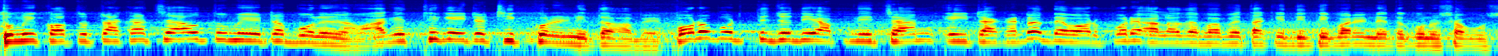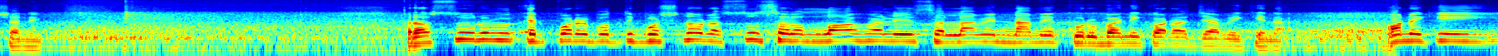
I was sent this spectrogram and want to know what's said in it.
তুমি কত টাকা চাও তুমি এটা বলে নাও। আগের থেকে এটা ঠিক করে নিতে হবে। পরবর্তী যদি আপনি চান, এই টাকাটা দেওয়ার পরে আলাদাভাবে তাকে দিতে পারেন, এতে কোনো সমস্যা নেই। রাসুল এর পরবর্তী প্রশ্ন, রাসুল সাল্লাহ আলি সাল্লামের নামে কুরবানি করা যাবে কিনা? অনেকেই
